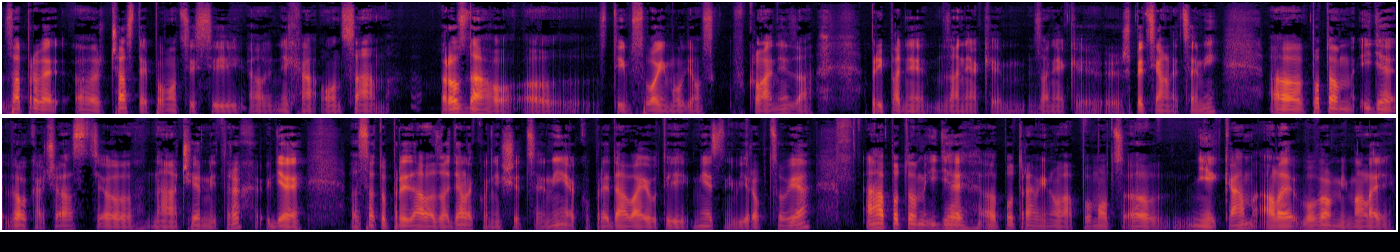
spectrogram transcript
za prvé časť tej pomoci si nechá on sám. Rozdá ho tým svojim ľuďom v klane za prípadne za nejaké, za nejaké špeciálne ceny. Potom ide veľká časť na čierny trh, kde sa to predáva za ďaleko nižšie ceny, ako predávajú tí miestni výrobcovia. A potom ide potravinová pomoc niekam, ale vo veľmi malej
